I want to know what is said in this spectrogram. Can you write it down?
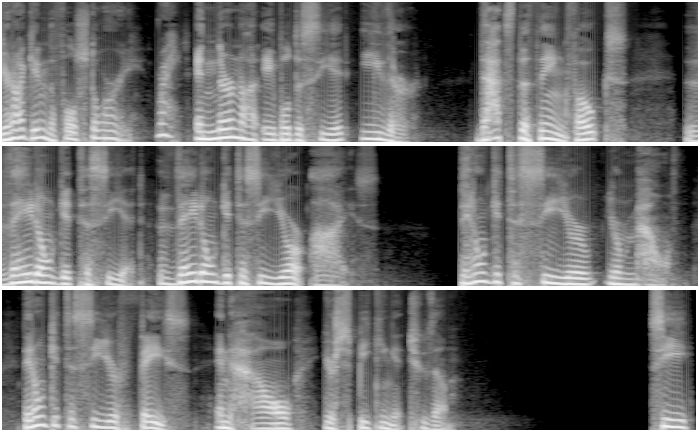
you're not getting the full story. Right. And they're not able to see it either. That's the thing, folks. They don't get to see it. They don't get to see your eyes. They don't get to see your your mouth. They don't get to see your face and how you're speaking it to them. See,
